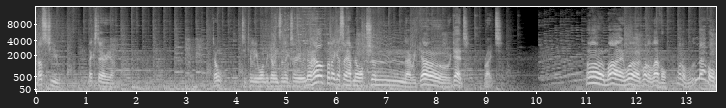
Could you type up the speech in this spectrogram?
that's to you. Next area. Don't particularly want to go into the next area with no health, but I guess I have no option. There we go. Dead. Right. Oh my word, what a level. What a level.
